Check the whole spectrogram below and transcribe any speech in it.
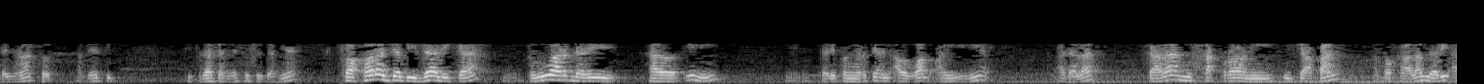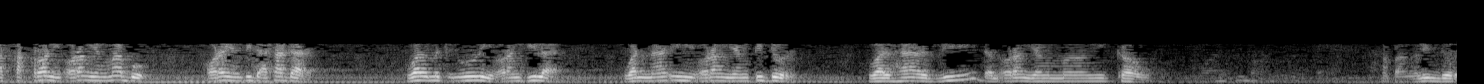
adanya maksud. Artinya di, dijelaskan ya sesudahnya. Fakharaja bidzalika keluar dari hal ini dari pengertian al-wad'i ini adalah kalam mustakroni ucapan atau kalam dari astakroni orang yang mabuk orang yang tidak sadar. Wal majnuni orang gila. Wan ini orang yang tidur. Wal hazi dan orang yang mengigau. Apa? Ngelindur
